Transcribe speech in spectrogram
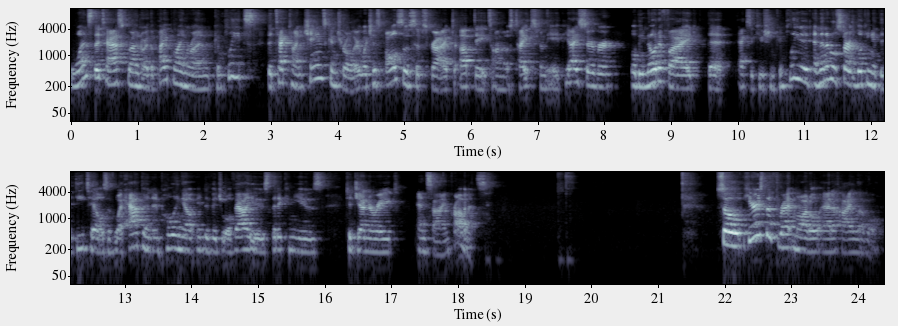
once the task run or the pipeline run completes, the Tekton Chains controller, which is also subscribed to updates on those types from the API server, will be notified that execution completed, and then it'll start looking at the details of what happened and pulling out individual values that it can use to generate and sign provenance. So here's the threat model at a high level.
